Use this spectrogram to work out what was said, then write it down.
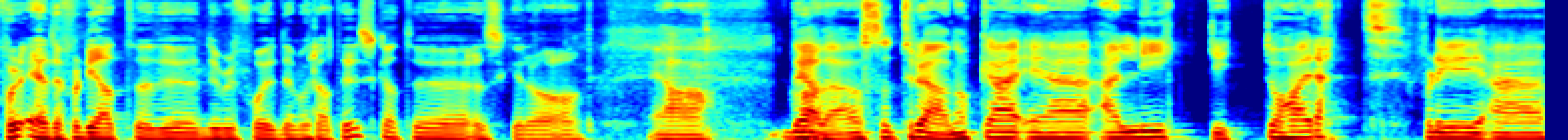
for, er det fordi at du, du blir for demokratisk? At du ønsker å Ja, det er det. Og så tror jeg nok jeg, jeg, jeg liker ikke å ha rett. Fordi jeg,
